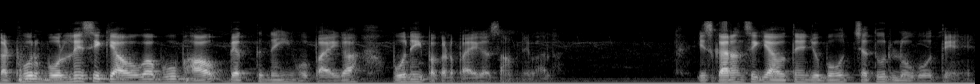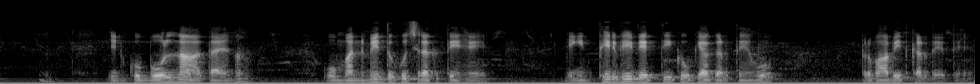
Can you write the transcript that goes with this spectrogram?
कठोर बोलने से क्या होगा? वो भाव व्यक्त नहीं हो पाएगा, वो नहीं पकड़ पाएगा सामने वाला। इस कारण से क्या होते हैं, जो बहुत चतुर लोग होते हैं, जिनको बोलना आता है ना, वो मन में तो कुछ रखते हैं, लेकिन फिर भी व्यक्ति को क्या करते हैं, वो प्रभावित कर देते हैं।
